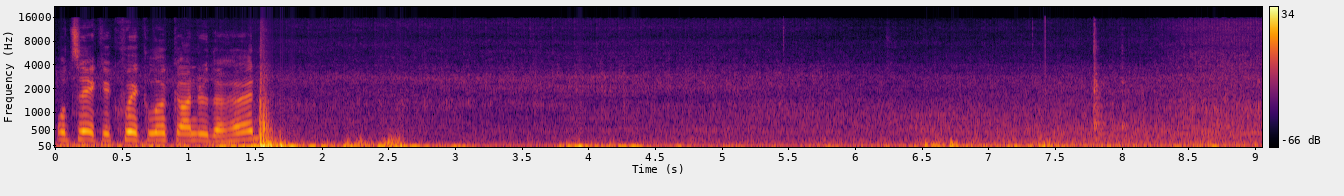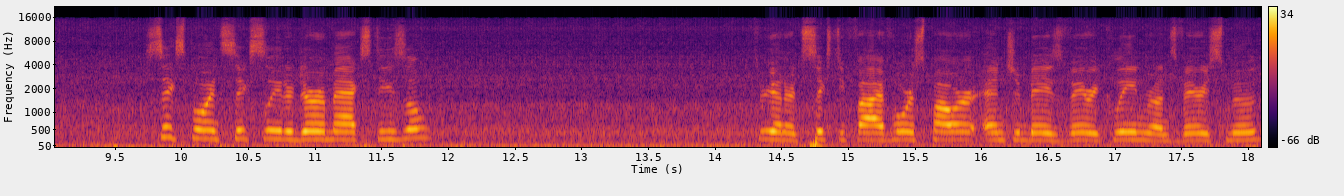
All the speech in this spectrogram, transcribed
We'll take a quick look under the hood. Six point six liter Duramax diesel, 365 horsepower, engine bay is very clean, runs very smooth.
